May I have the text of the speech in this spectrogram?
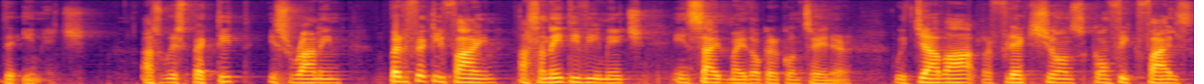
the image. As we expected, is running perfectly fine as a native image inside my Docker container with Java, reflections, config files,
